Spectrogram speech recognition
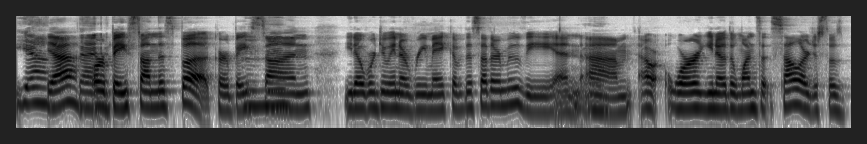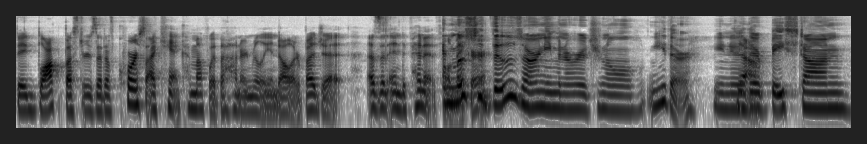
yeah. yeah that- or based on this book or based Mhm. on you know we're doing a remake of this other movie and um or, or you know the ones that sell are just those big blockbusters that of course i can't come up with a hundred million dollar budget as an independent filmmaker And most of those aren't even original either. You know, Yeah. they're based on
